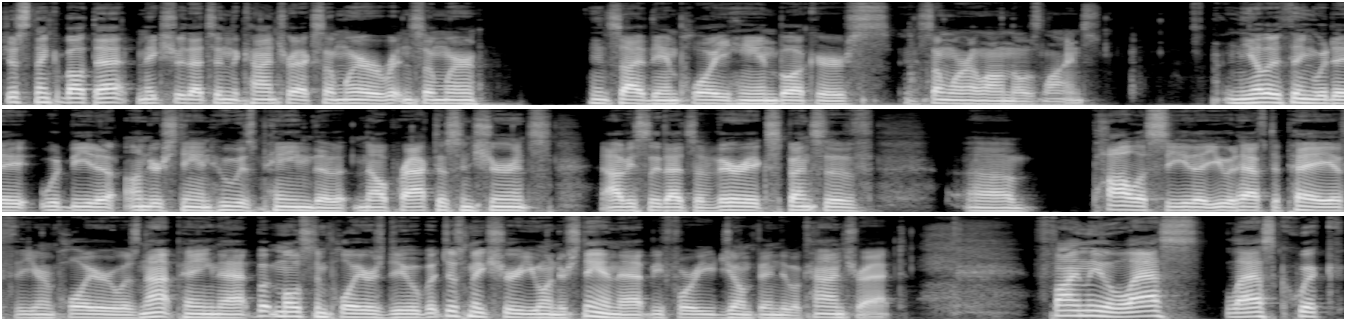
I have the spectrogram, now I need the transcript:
just think about that. Make sure that's in the contract somewhere or written somewhere inside the employee handbook or somewhere along those lines. And the other thing would uh, would be to understand who is paying the malpractice insurance. Obviously, that's a very expensive uh, policy that you would have to pay if your employer was not paying that. But most employers do. But just make sure you understand that before you jump into a contract. Finally, the last last quick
